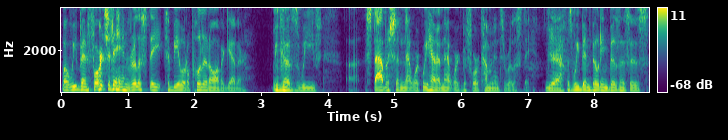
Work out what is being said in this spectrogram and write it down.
but we've been fortunate in real estate to be able to pull it all together because we've uh, established a network. We had a network before coming into real estate Yeah. because we've been building businesses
